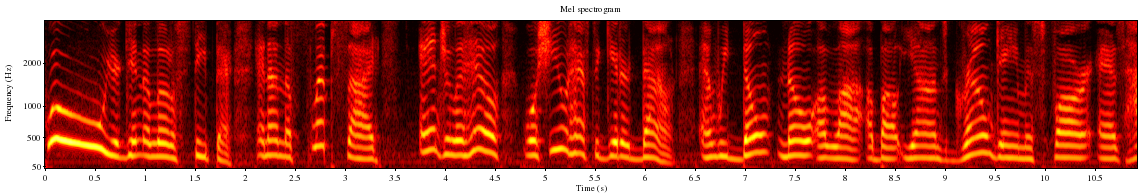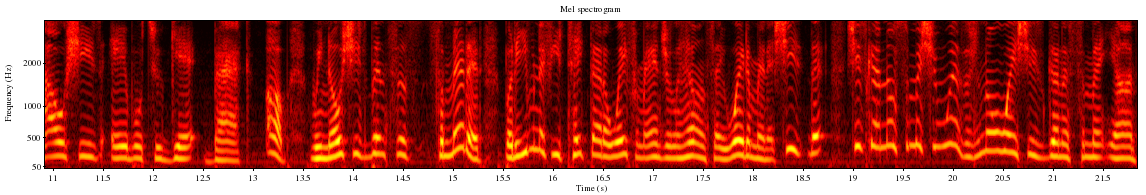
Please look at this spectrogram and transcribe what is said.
whoo, you're getting a little steep there. And on the flip side, Angela Hill, well, she would have to get her down. And we don't know a lot about Yan's ground game as far as how she's able to get back up. We know she's been su- submitted, but even if you take that away from Angela Hill and say, wait a minute, she th- she's got no submission wins. There's no way she's going to submit Yan,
